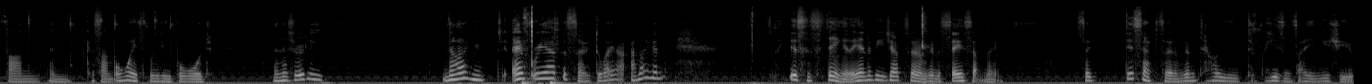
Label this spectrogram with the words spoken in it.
fun, and because I'm always really bored, and there's really no every episode. Do I? Am I gonna? This is the thing. At the end of each episode, I'm gonna say something. So this episode, I'm gonna tell you the reasons I YouTube.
